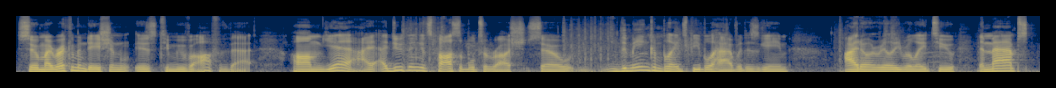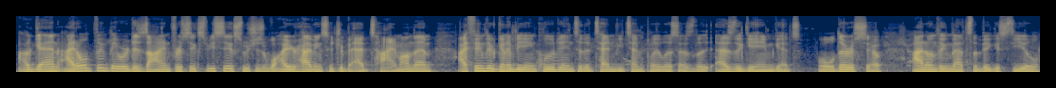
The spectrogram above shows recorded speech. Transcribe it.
So my recommendation is to move off of that. Um, yeah, I, I do think it's possible to rush. So the main complaints people have with this game I don't really relate to. The maps, again, I don't think they were designed for 6v6, which is why you're having such a bad time on them. I think they're going to be included into the 10v10 playlist as the as the game gets older, so I don't think that's the biggest deal.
